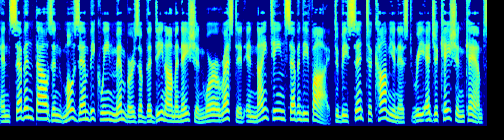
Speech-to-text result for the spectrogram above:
and 7,000 Mozambiquean members of the denomination were arrested in 1975 to be sent to communist re-education camps.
